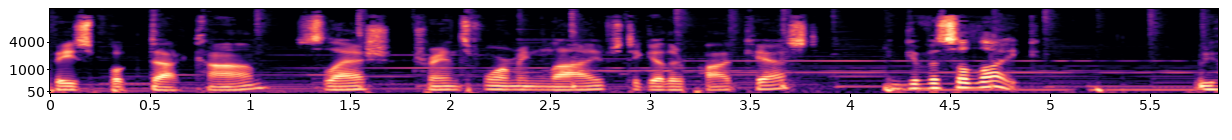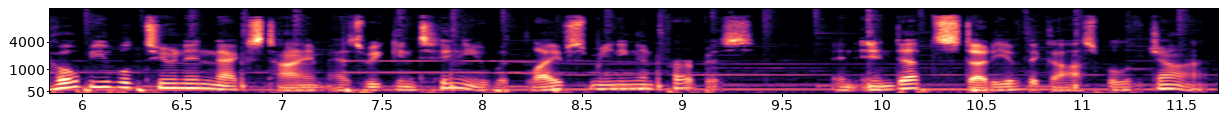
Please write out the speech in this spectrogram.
facebook.com slash transforming lives together podcast and give us a like. We hope you will tune in next time as we continue with life's meaning and purpose, an in depth study of the Gospel of John.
